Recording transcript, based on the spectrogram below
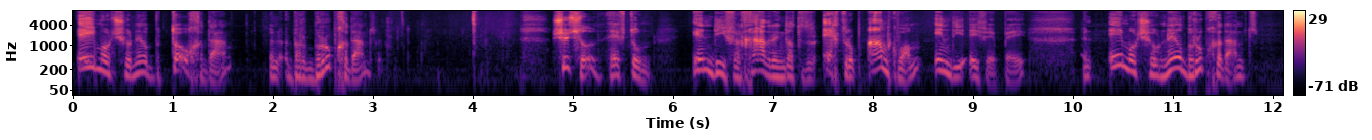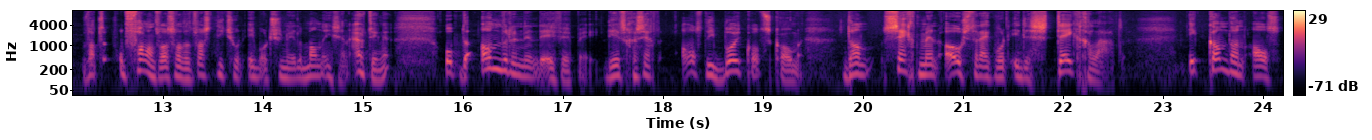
emotioneel betoog gedaan, een beroep gedaan. Schussel heeft toen in die vergadering dat het er echt op aankwam in die EVP een emotioneel beroep gedaan. Wat opvallend was, want het was niet zo'n emotionele man in zijn uitingen. Op de anderen in de EVP. Die heeft gezegd: als die boycotts komen, dan zegt men Oostenrijk wordt in de steek gelaten. Ik kan dan als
